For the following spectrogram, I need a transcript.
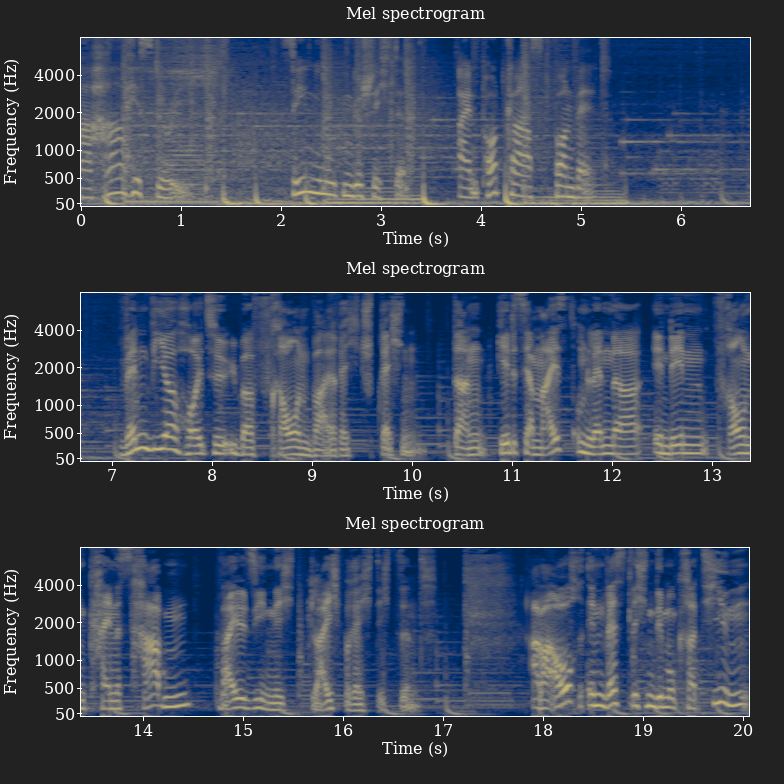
Aha History. 10 Minuten Geschichte. Ein Podcast von Welt. Wenn wir heute über Frauenwahlrecht sprechen, dann geht es ja meist um Länder, in denen Frauen keines haben, weil sie nicht gleichberechtigt sind. Aber auch in westlichen Demokratien,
